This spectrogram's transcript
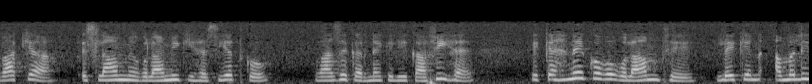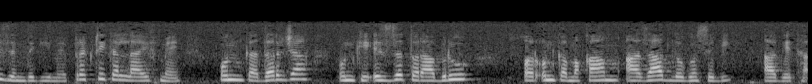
واقعہ اسلام میں غلامی کی حیثیت کو واضح کرنے کے لیے کافی ہے کہ کہنے کو وہ غلام تھے، لیکن عملی زندگی میں پریکٹیکل لائف میں، ان کا درجہ، ان کی عزت اور آبرو اور ان کا مقام آزاد لوگوں سے بھی آگے تھا۔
